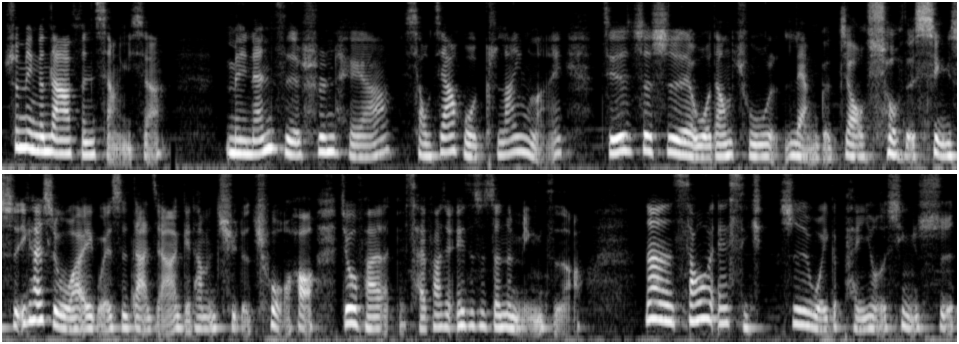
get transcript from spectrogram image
顺便跟大家分享一下，美男子 Shunhei，小家伙 Kleinlein。其实这是我当初两个教授的姓氏。一开始我还以为是大家给他们取的绰号，结果发才发现，哎，这是真的名字啊。那 Sourasi 是我一个朋友的姓氏。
